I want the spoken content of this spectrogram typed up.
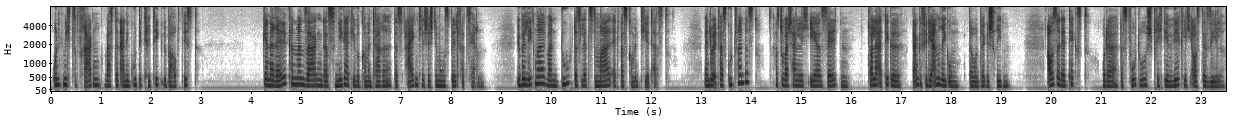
und mich zu fragen, was denn eine gute Kritik überhaupt ist. Generell kann man sagen, dass negative Kommentare das eigentliche Stimmungsbild verzerren. Überleg mal, wann du das letzte Mal etwas kommentiert hast. Wenn du etwas gut fandest, hast du wahrscheinlich eher selten toller Artikel, danke für die Anregung darunter geschrieben. Außer der Text oder das Foto spricht dir wirklich aus der Seele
